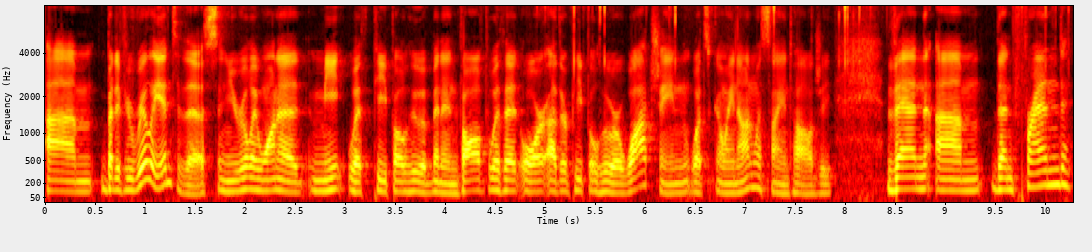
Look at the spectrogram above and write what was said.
um, but if you're really into this and you really want to meet with people who have been involved with it or other people who are watching what's going on with Scientology, then um, then friend,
